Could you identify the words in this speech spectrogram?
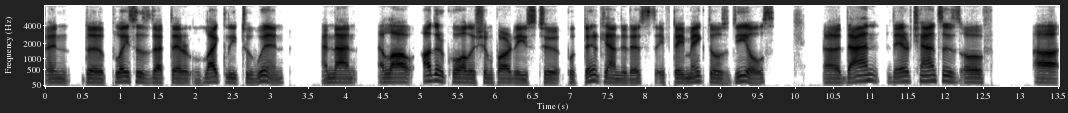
in the places that they're likely to win, and then allow other coalition parties to put their candidates, if they make those deals, uh, then their chances of uh,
